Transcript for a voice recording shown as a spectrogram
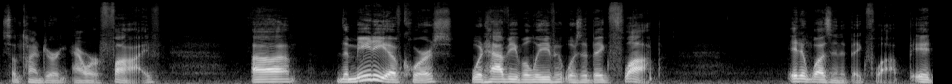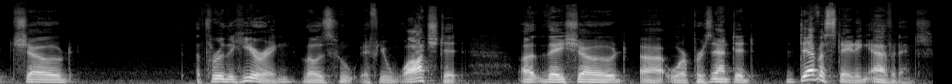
sometime during hour five. The media, of course, would have you believe it was a big flop. It, it wasn't a big flop. It showed uh, through the hearing, those who, if you watched it, uh, they showed uh, or presented devastating evidence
